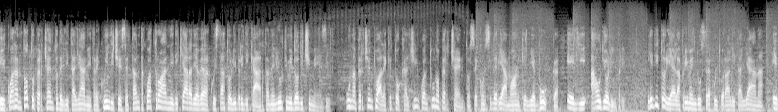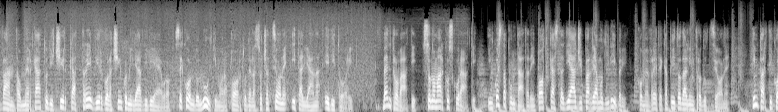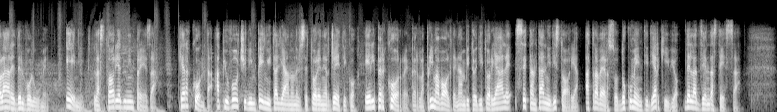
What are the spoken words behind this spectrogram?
Il 48% degli italiani tra i 15 e i 74 anni dichiara di aver acquistato libri di carta negli ultimi 12 mesi, una percentuale che tocca il 51% se consideriamo anche gli ebook e gli audiolibri. L'editoria è la prima industria culturale italiana e vanta un mercato di circa 3,5 miliardi di euro, secondo l'ultimo rapporto dell'Associazione Italiana Editori. Ben trovati, sono Marco Scurati. In questa puntata dei podcast di Agi parliamo di libri, come avrete capito dall'introduzione, in particolare del volume Eni, la storia di un'impresa, che racconta a più voci l'impegno italiano nel settore energetico e ripercorre per la prima volta in ambito editoriale 70 anni di storia attraverso documenti di archivio dell'azienda stessa.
